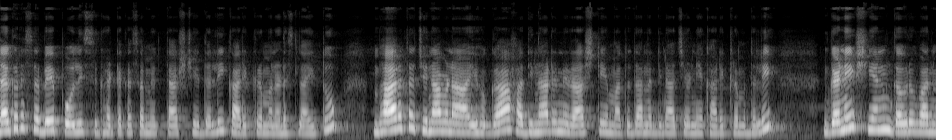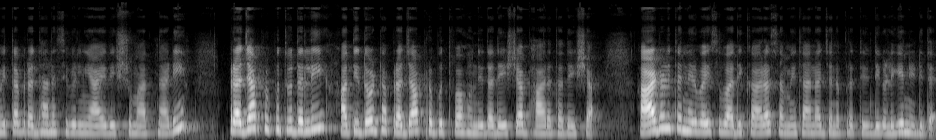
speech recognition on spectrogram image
ನಗರಸಭೆ ಪೊಲೀಸ್ ಘಟಕ ಸಂಯುಕ್ತಾಶ್ರಯದಲ್ಲಿ ಕಾರ್ಯಕ್ರಮ ನಡೆಸಲಾಯಿತು. ಭಾರತ ಚುನಾವಣಾ ಆಯೋಗ ಹದಿನಾರನೇ ರಾಷ್ಟ್ರೀಯ ಮತದಾನ ದಿನಾಚರಣೆಯ ಕಾರ್ಯಕ್ರಮದಲ್ಲಿ ಗಣೇಶ್ ಎನ್ ಗೌರವಾನ್ವಿತ ಪ್ರಧಾನ ಸಿವಿಲ್ ನ್ಯಾಯಾಧೀಶರು ಮಾತನಾಡಿ ಪ್ರಜಾಪ್ರಭುತ್ವದಲ್ಲಿ ಅತಿದೊಡ್ಡ ಪ್ರಜಾಪ್ರಭುತ್ವ ಹೊಂದಿದ ದೇಶ ಭಾರತ ದೇಶ. ಆಡಳಿತ ನಿರ್ವಹಿಸುವ ಅಧಿಕಾರ ಸಂವಿಧಾನ ಜನಪ್ರತಿನಿಧಿಗಳಿಗೆ ನೀಡಿದೆ.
